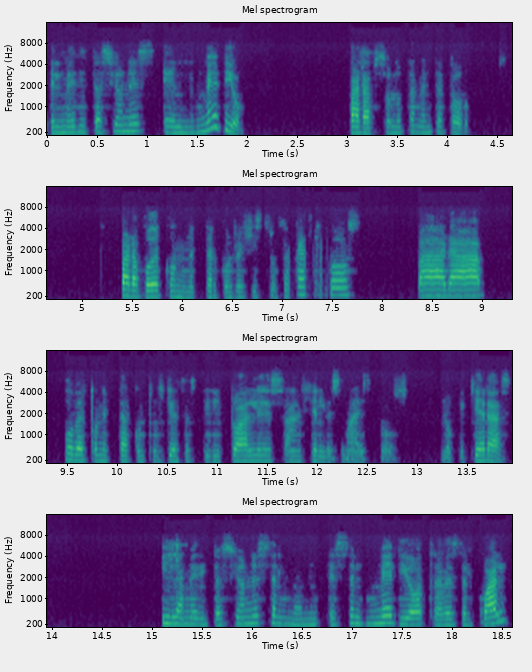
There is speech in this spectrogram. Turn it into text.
el meditación es el medio para absolutamente todo, para poder conectar con registros acásticos, para poder conectar con tus guías espirituales, ángeles, maestros, lo que quieras. Y la meditación es el, es el medio a través del cual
